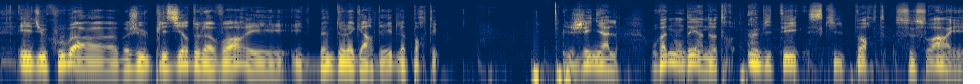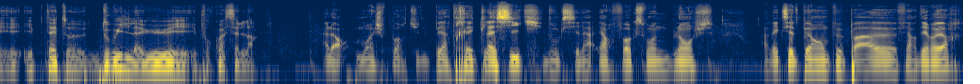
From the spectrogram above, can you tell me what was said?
et du coup, bah, bah, j'ai eu le plaisir de la voir et, et même de la garder, de la porter. Génial. On va demander à notre invité ce qu'il porte ce soir et, et peut-être euh, d'où il l'a eu et, et pourquoi celle-là. Alors moi je porte une paire très classique, donc c'est la Air Force One blanche. Avec cette paire on peut pas euh, faire d'erreur.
